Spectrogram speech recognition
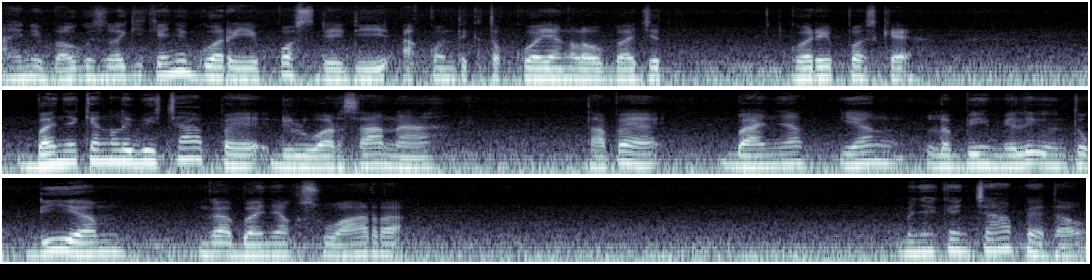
ah ini bagus lagi kayaknya gue repost deh di akun tiktok gue yang low budget. Gue repost kayak banyak yang lebih capek di luar sana tapi banyak yang lebih milih untuk diam nggak banyak suara. Banyak yang capek tau.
